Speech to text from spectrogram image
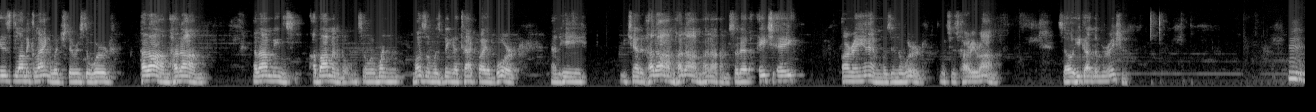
Islamic language there is the word haram, haram. Haram means abominable. So when one Muslim was being attacked by a boar, and he, he chanted haram, haram, haram, so that H A R A M was in the word, which is Hari Ram. So he got liberation. Hmm.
